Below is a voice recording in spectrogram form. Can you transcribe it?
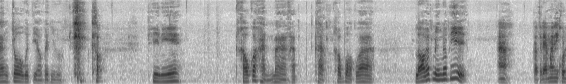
นั่งโจ้ก๋วยเตี๋ยวกันอยู่ ครับ ทีนี้เขาก็หันมาครับ ครับ เขาบอกว่า รอแป๊บนึงนะพี่ อ่าก็แสดงว่านี่คน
